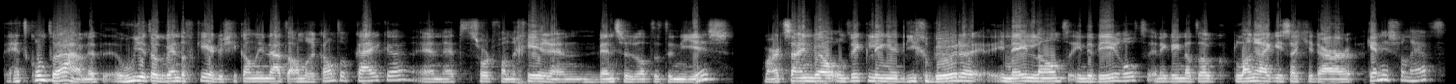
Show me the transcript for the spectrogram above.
het komt eraan, het, hoe je het ook wendt of keert. Dus je kan inderdaad de andere kant op kijken en het soort van negeren en wensen dat het er niet is. Maar het zijn wel ontwikkelingen die gebeuren in Nederland, in de wereld. En ik denk dat het ook belangrijk is dat je daar kennis van hebt.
